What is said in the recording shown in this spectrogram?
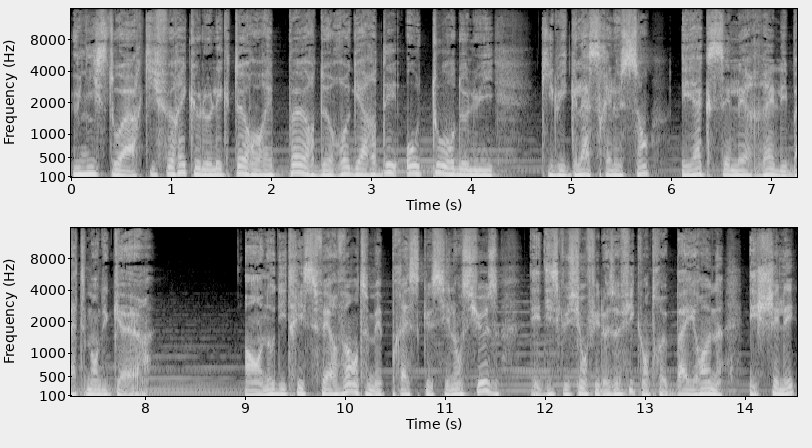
une histoire qui ferait que le lecteur aurait peur de regarder autour de lui, qui lui glacerait le sang et accélérerait les battements du cœur. En auditrice fervente mais presque silencieuse des discussions philosophiques entre Byron et Shelley,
